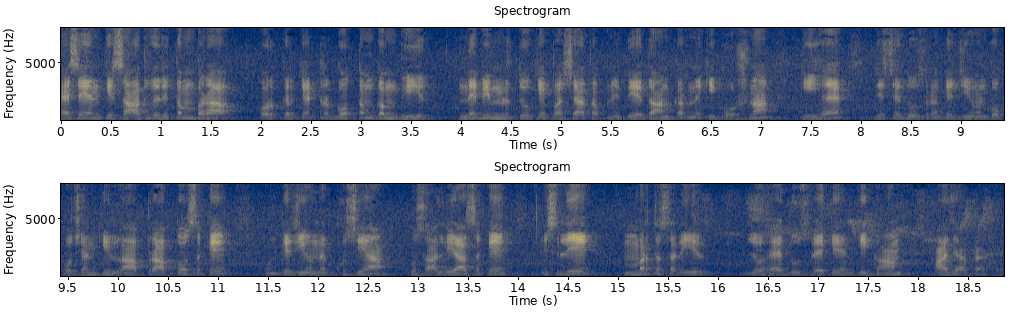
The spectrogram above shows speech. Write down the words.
ऐसे इनकी साध्वी रितम्भरा और क्रिकेटर गौतम गंभीर ने भी मृत्यु के पश्चात अपनी देह दान करने की घोषणा की है, जिससे दूसरों के जीवन को कुछ इनकी लाभ प्राप्त हो सके, उनके जीवन में खुशियाँ, खुशहाली आ सके। इसलिए मृत शरीर जो है दूसरे के इनकी काम आ जाता है।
